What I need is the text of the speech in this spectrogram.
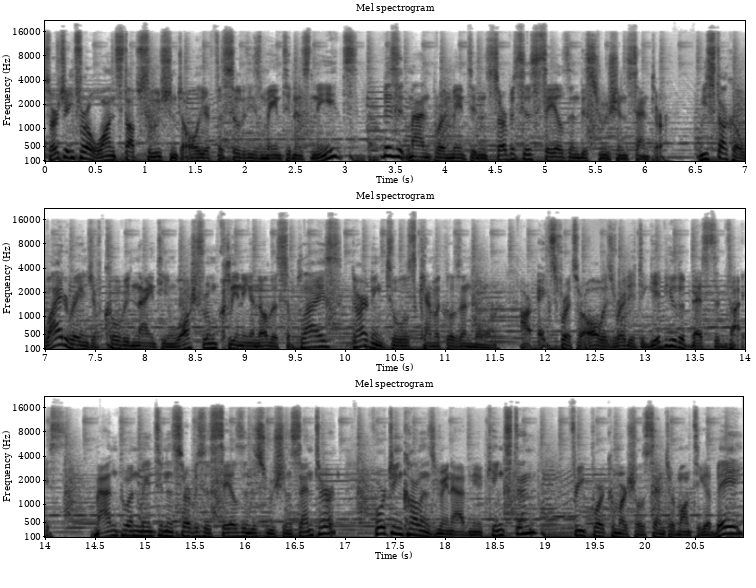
Searching for a one stop solution to all your facilities maintenance needs? Visit Manpower Maintenance Services Sales and Distribution Center. We stock a wide range of COVID 19 washroom cleaning and other supplies, gardening tools, chemicals, and more. Our experts are always ready to give you the best advice. Manpower Maintenance Services Sales and Distribution Center, 14 Collins Green Avenue, Kingston, Freeport Commercial Center, Montego Bay,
